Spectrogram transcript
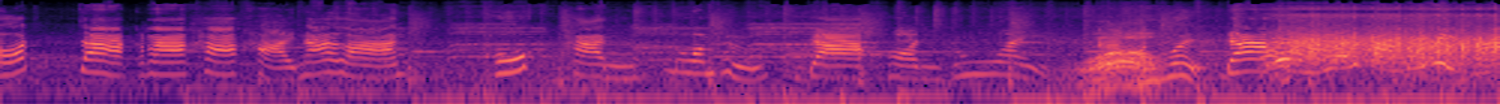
ลดจากราคาขายหน้าร้าน ทุกคันรวมถึงดาฮอนด้วยดาฮอนด้วยดาฮอนด้วยฟังไม่ผิดนะ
